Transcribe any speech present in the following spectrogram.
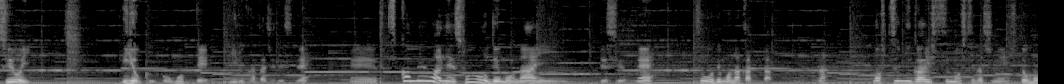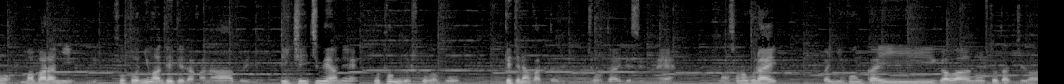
強い威力を持っている形ですね。えー、2日目はね、そうでもないんですよね。そうでもなかったっていうかな。まあ普通に外出もしてたしね、人もまばらに外には出てたかなという。で、1日目はね、ほとんど人がこう出てなかったような状態ですよね。まあそのぐらい、やっぱり日本海側の人たちは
